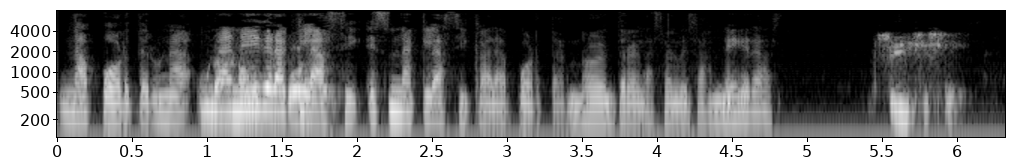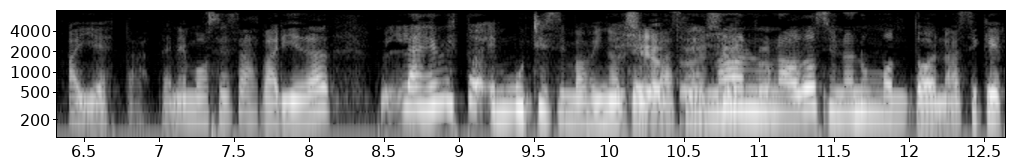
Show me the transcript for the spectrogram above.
Una porter, una, negra clásica. Es una clásica la porter, ¿no? Dentro de las cervezas negras. Sí, sí, sí. Ahí está, tenemos esas variedades. Las he visto en muchísimas vinotecas, cierto, ¿eh? no en una o dos, sino en un montón. Así que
